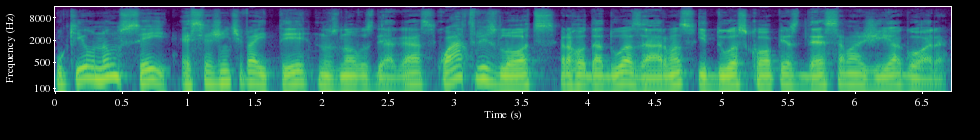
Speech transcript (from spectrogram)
O que eu não sei é se a gente vai ter nos novos DHs quatro slots para rodar duas armas e duas cópias dessa magia agora.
